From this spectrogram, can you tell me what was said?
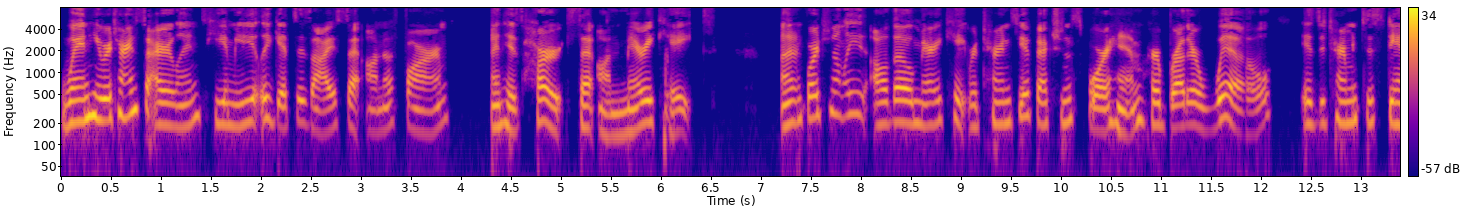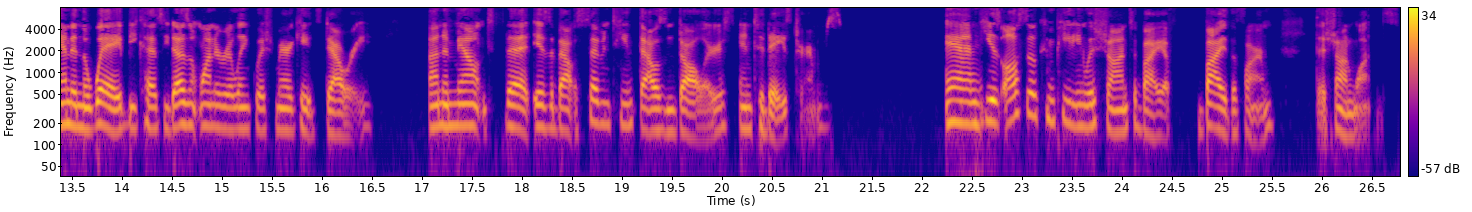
When he returns to Ireland, he immediately gets his eyes set on a farm and his heart set on Mary Kate. Unfortunately, although Mary Kate returns the affections for him, her brother Will is determined to stand in the way because he doesn't want to relinquish Mary Kate's dowry, an amount that is about $17,000 in today's terms. And he is also competing with Sean to buy a, buy the farm that Sean wants.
